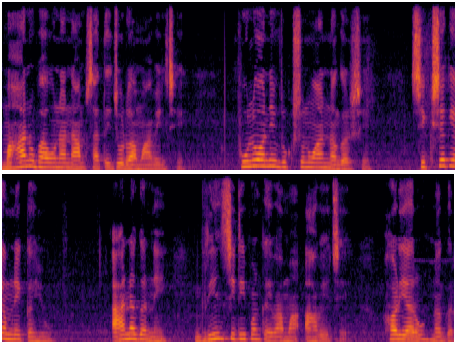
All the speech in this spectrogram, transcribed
મહાનુભાવોના નામ સાથે જોડવામાં આવેલ છે. ફૂલો અને વૃક્ષોનું આ નગર છે. શિક્ષકે અમને કહ્યું, આ નગરને ગ્રીન સિટી પણ કહેવામાં આવે છે. હરિયાળું નગર,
